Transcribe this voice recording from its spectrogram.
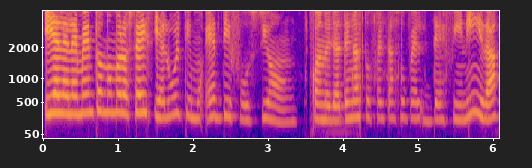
Y el elemento número 6 y el último es difusión. Cuando ya tengas tu oferta súper definida,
